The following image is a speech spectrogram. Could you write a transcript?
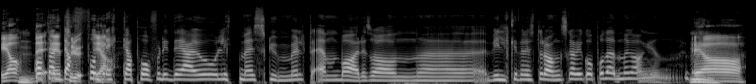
Ja, Mm. det, At det er jeg tror- derfor ja. brekk er på, fordi det er jo litt mer skummelt enn bare sånn uh, Hvilken restaurant skal vi gå på denne gangen? Ja,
